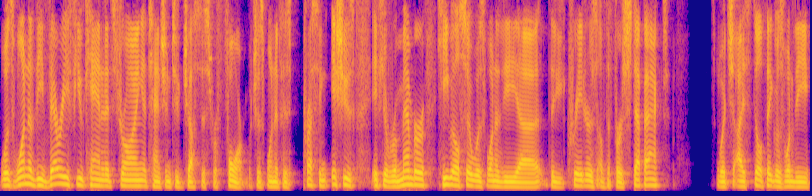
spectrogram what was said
was one of the very few candidates drawing attention to justice reform, which is one of his pressing issues. If you remember, he also was one of the uh, the creators of the First Step Act, which I still think was one of the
